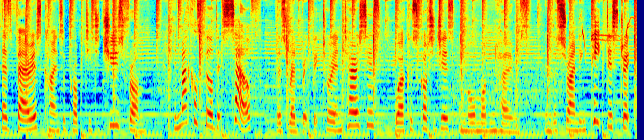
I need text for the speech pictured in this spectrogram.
There's various kinds of property to choose from. In Macclesfield itself, there's red brick Victorian terraces, workers' cottages, and more modern homes. In the surrounding Peak District,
